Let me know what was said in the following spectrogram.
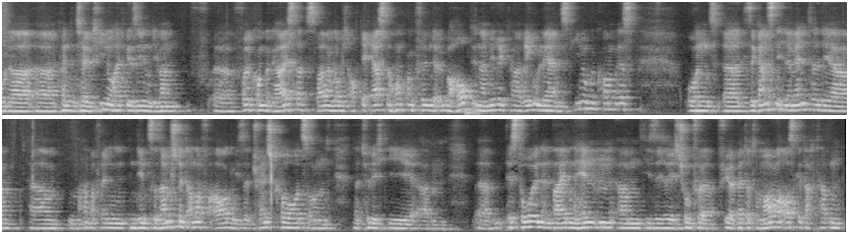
oder äh, Quentin Tarantino halt gesehen und die waren äh, vollkommen begeistert. Das war dann, glaube ich, auch der erste Hongkong-Film, der überhaupt in Amerika regulär ins Kino gekommen ist. Und äh, diese ganzen Elemente der, äh, haben wir vielleicht in, in, dem Zusammenschnitt auch noch vor Augen, diese Trenchcoats und natürlich die ähm, äh, Pistolen in beiden Händen, ähm, die sie sich schon für, für Better Tomorrow ausgedacht hatten,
